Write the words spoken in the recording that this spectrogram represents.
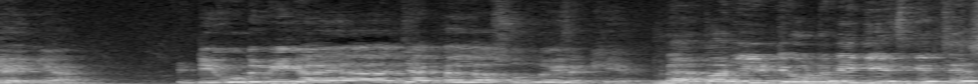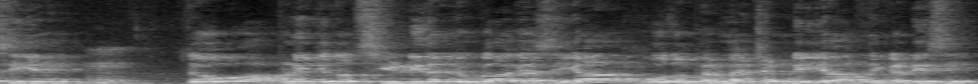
ਵੀ ਆਈਆਂ। ਡਿਊਟ ਵੀ ਗਾਇਆ ਜਾਂ ਕੱਲਾ ਸੋਲੋ ਹੀ ਰੱਖਿਆ? ਮੈਂ ਭਾਜੀ ਡਿਊਟ ਵੀ ਗੀਤ ਕੀਤੇ ਸੀਗੇ। ਹੂੰ। ਤੇ ਉਹ ਆਪਣੇ ਜਦੋਂ ਸੀਡੀ ਦਾ ਯੁੱਗ ਆ ਗਿਆ ਸੀਗਾ ਉਦੋਂ ਫਿਰ ਮੈਂ ਝੰਡੀ ਯਾਰ ਦੀ ਕੱਢੀ ਸੀ।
